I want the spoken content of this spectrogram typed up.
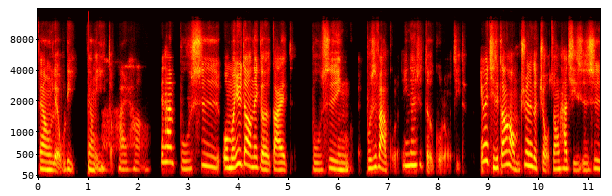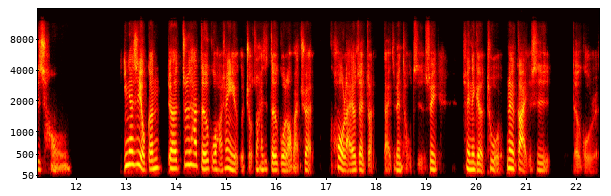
非常流利，非常易懂。还好，因为他不是我们遇到那个 guide 不是英不是法国人，应该是德国人，我记得。因为其实刚好我们去的那个酒庄，它其实是从应该是有跟呃，就是他德国好像也有个酒庄，还是德国老板出来，后来又再转来这边投资，所以所以那个 tour 那个 guide 是德国人。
